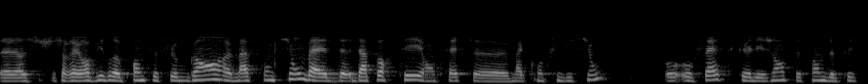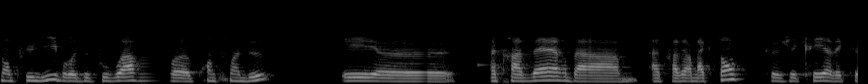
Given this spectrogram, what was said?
J'aurais envie de reprendre ce slogan. Euh, ma fonction, bah, d'apporter en fait euh, ma contribution au, fait que les gens se sentent de plus en plus libres de pouvoir euh, prendre soin d'eux et à travers bah, à travers Maxence que j'ai créé avec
